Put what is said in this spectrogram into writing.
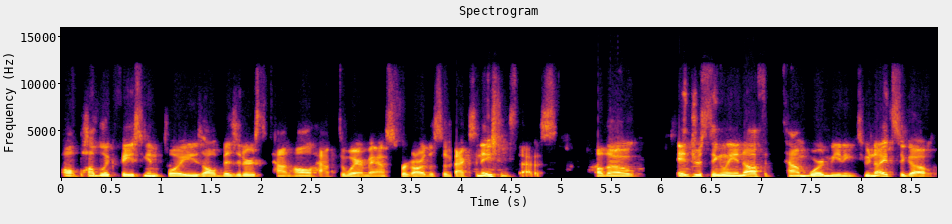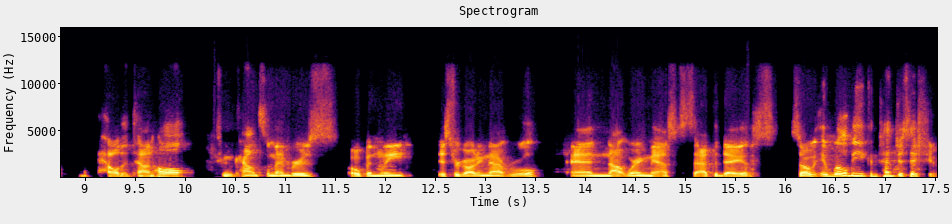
all public facing employees, all visitors to town hall have to wear masks regardless of vaccination status. Although Interestingly enough, at the town board meeting two nights ago, held at town hall, two council members openly disregarding that rule and not wearing masks at the dais. So it will be a contentious issue.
